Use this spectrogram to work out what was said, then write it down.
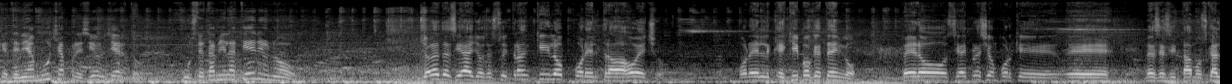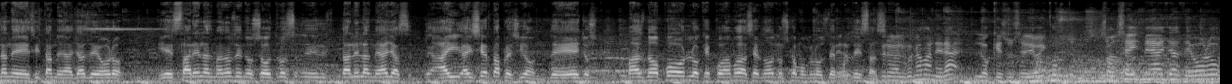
que tenía mucha presión, ¿cierto? ¿Usted también la tiene o no? Yo les decía a ellos, estoy tranquilo por el trabajo hecho, por el equipo que tengo, pero sí hay presión porque eh, necesitamos, Caldas necesita medallas de oro y estar en las manos de nosotros, eh, darle las medallas, hay, hay, cierta presión de ellos, más no por lo que podamos hacer nosotros como los deportistas. Pero, pero de alguna manera lo que sucedió hoy con, son seis medallas de oro,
